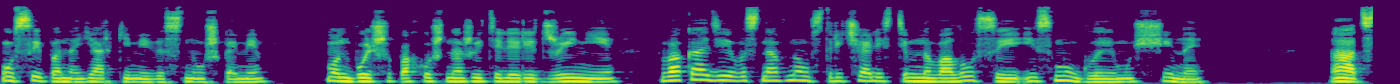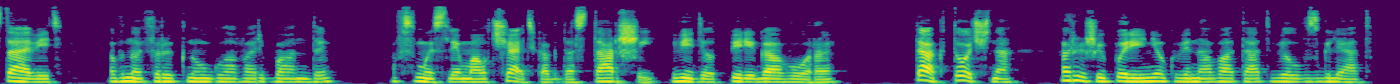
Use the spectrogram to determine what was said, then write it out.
усыпано яркими веснушками. Он больше похож на жителя Реджинии. В Акадии в основном встречались темноволосые и смуглые мужчины. «Отставить!» — вновь рыкнул главарь банды. «В смысле молчать, когда старший ведет переговоры?» «Так точно!» — рыжий паренек виновато отвел взгляд.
